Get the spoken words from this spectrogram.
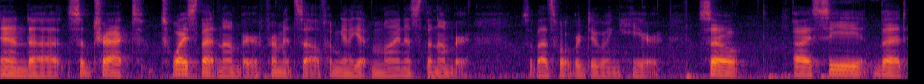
and uh, subtract twice that number from itself, I'm going to get minus the number. So that's what we're doing here. So I see that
